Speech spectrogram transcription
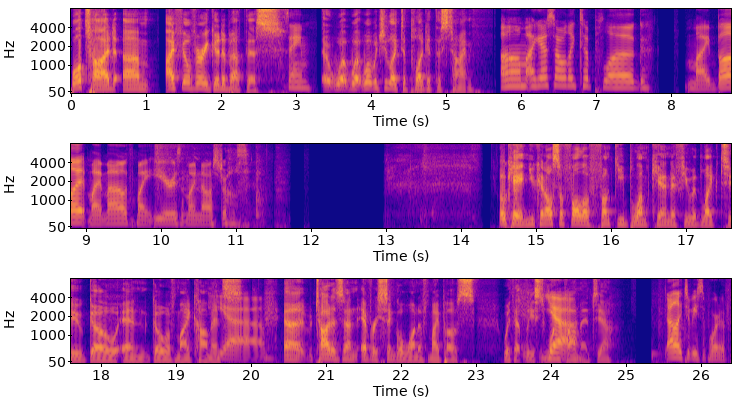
Well, Todd, um, I feel very good about this. Same. Uh, what what what would you like to plug at this time? Um, I guess I would like to plug my butt, my mouth, my ears, and my nostrils. Okay, and you can also follow Funky Blumpkin if you would like to go and go with my comments. Yeah. Uh, Todd is on every single one of my posts with at least one comment. Yeah. I like to be supportive.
